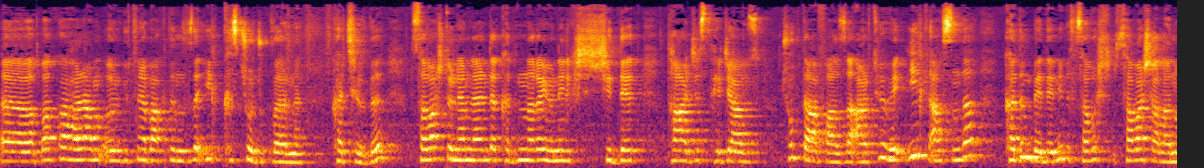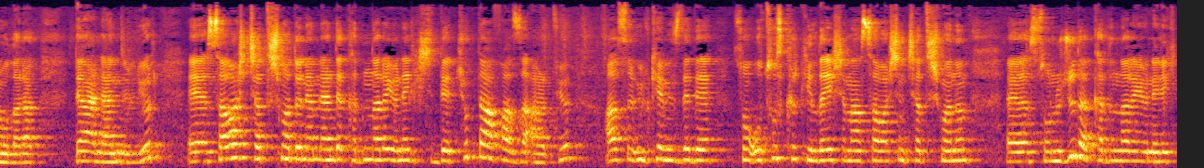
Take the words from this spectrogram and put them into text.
Ee, Haram örgütüne baktığınızda ilk kız çocuklarını kaçırdı. Savaş dönemlerinde kadınlara yönelik şiddet, taciz, tecavüz çok daha fazla artıyor ve ilk aslında kadın bedeni bir savaş, savaş alanı olarak değerlendiriliyor. Ee, savaş çatışma dönemlerinde kadınlara yönelik şiddet çok daha fazla artıyor. Aslında ülkemizde de son 30-40 yılda yaşanan savaşın, çatışmanın e, sonucu da kadınlara yönelik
